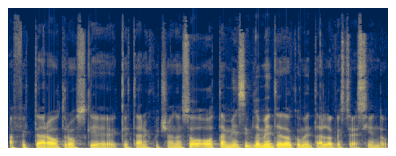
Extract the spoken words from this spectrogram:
afectar a otros que, que están escuchando eso o también simplemente documentar lo que estoy haciendo.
